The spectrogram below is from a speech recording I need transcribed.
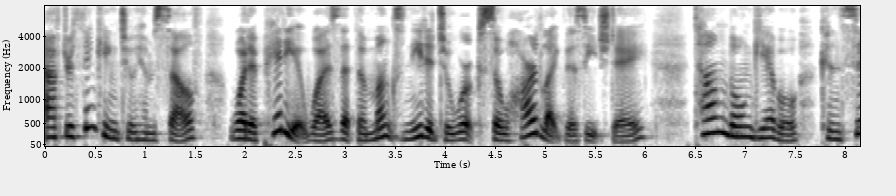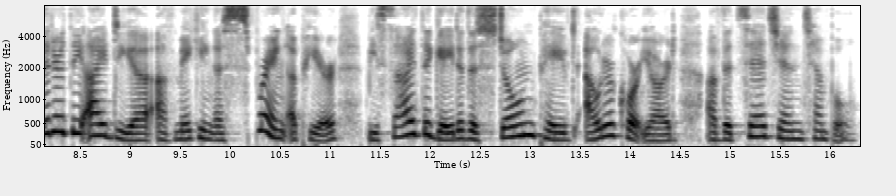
After thinking to himself what a pity it was that the monks needed to work so hard like this each day, Tang Dong Gyebo considered the idea of making a spring appear beside the gate of the stone paved outer courtyard of the Tsechen temple.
